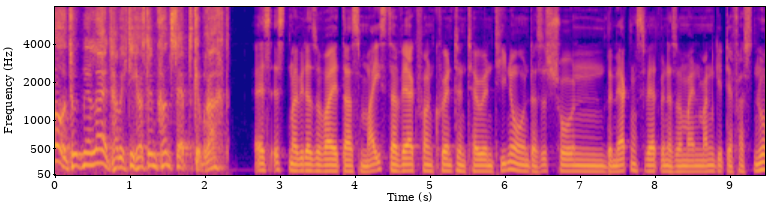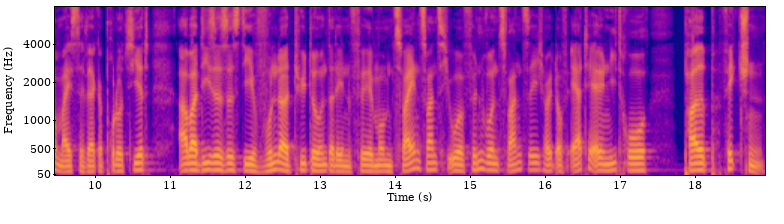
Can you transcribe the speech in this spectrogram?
Oh, tut mir leid, habe ich dich aus dem Konzept gebracht? Es ist mal wieder soweit das Meisterwerk von Quentin Tarantino und das ist schon bemerkenswert, wenn es um einen Mann geht, der fast nur Meisterwerke produziert. Aber dieses ist die Wundertüte unter den Filmen. Um 22.25 Uhr heute auf RTL Nitro Pulp Fiction.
